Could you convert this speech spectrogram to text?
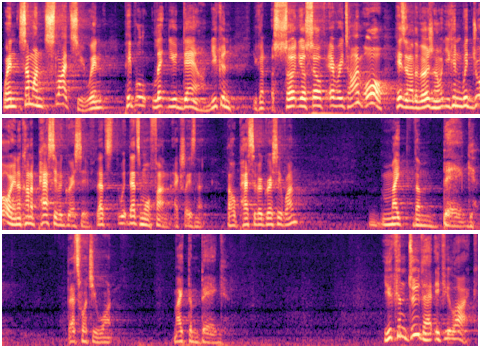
When someone slights you, when people let you down, you can, you can assert yourself every time, or here's another version of it, you can withdraw in a kind of passive aggressive. That's, that's more fun, actually, isn't it? The whole passive aggressive one. Make them beg. That's what you want. Make them beg. You can do that if you like.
